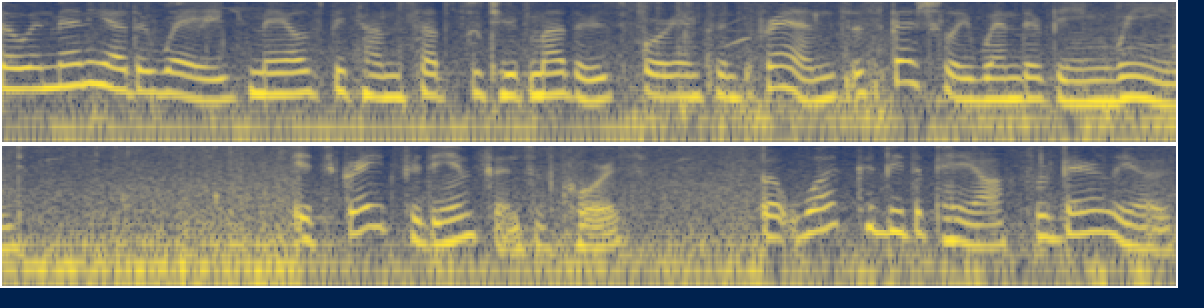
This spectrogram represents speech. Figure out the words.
though in many other ways males become substitute mothers for infant friends, especially when they're being weaned. It's great for the infants, of course, but what could be the payoff for Berlioz?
